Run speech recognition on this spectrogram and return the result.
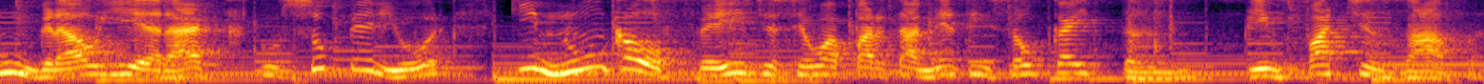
um grau hierárquico superior que nunca o fez de seu apartamento em São Caetano. Enfatizava:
